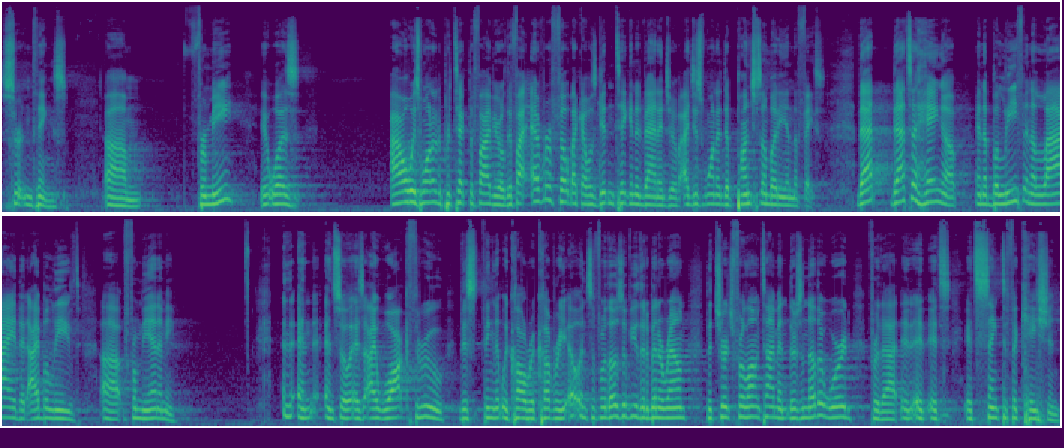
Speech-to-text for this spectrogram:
certain things. Um, for me, it was I always wanted to protect the five year old. If I ever felt like I was getting taken advantage of, I just wanted to punch somebody in the face. That, that's a hang up and a belief and a lie that I believed uh, from the enemy. And, and, and so as I walk through this thing that we call recovery, oh, and so for those of you that have been around the church for a long time, and there's another word for that, it, it, it's, it's sanctification.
